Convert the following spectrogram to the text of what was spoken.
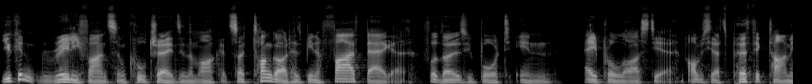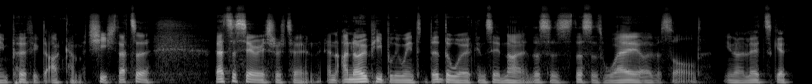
You can really find some cool trades in the market. So Tongaat has been a five bagger for those who bought in April last year. Obviously, that's perfect timing, perfect outcome. But sheesh, that's a that's a serious return. And I know people who went and did the work and said, no, this is this is way oversold. You know, let's get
